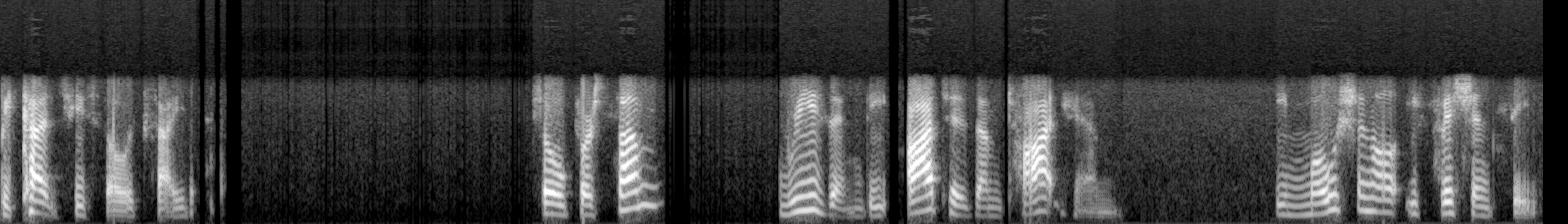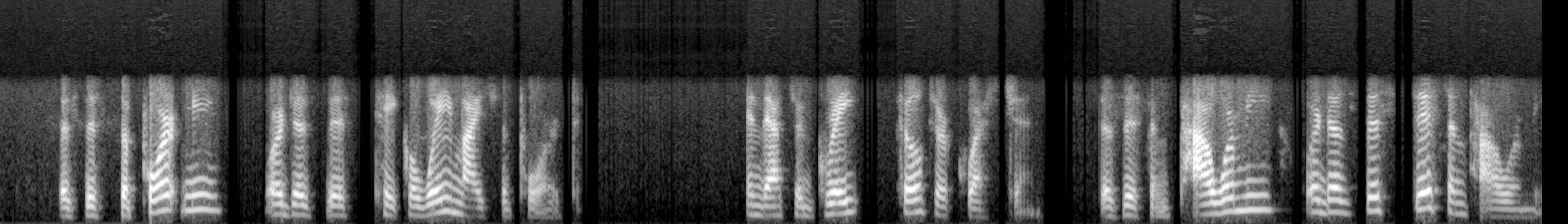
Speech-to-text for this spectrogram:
because he's so excited. So, for some reason, the autism taught him emotional efficiency. Does this support me or does this take away my support? And that's a great filter question. Does this empower me or does this disempower me?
